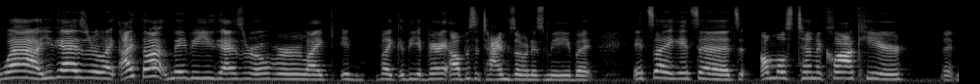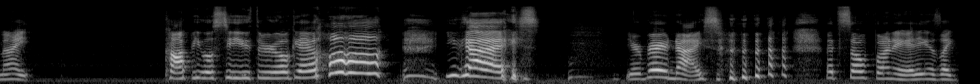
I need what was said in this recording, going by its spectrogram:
Wow, you guys are like I thought maybe you guys were over like in like the very opposite time zone as me, but it's like it's a it's almost ten o'clock here at night. Copy will see you through, okay? you guys, you're very nice. That's so funny. I think it's like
